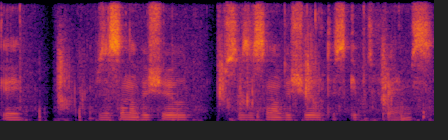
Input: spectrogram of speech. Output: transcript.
Okay. Zase navyšuju, se zase navyšuju ty skipped frames.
